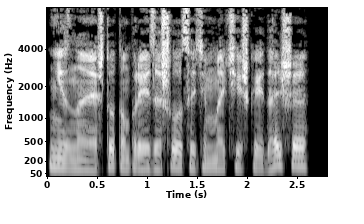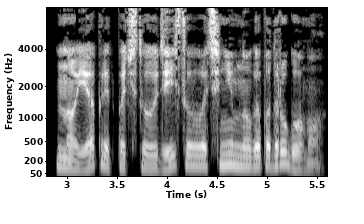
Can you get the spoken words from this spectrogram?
Не знаю, что там произошло с этим мальчишкой дальше, но я предпочту действовать немного по-другому.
